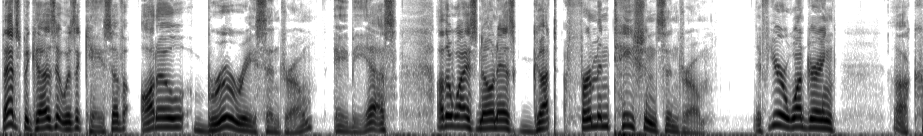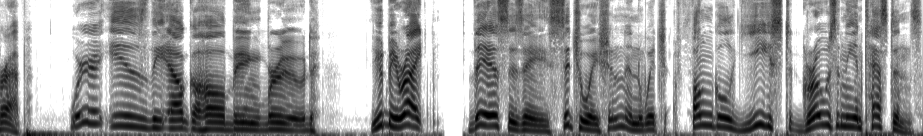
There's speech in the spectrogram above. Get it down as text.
That's because it was a case of auto brewery syndrome, ABS, otherwise known as gut fermentation syndrome. If you're wondering, oh crap, where is the alcohol being brewed? You'd be right. This is a situation in which fungal yeast grows in the intestines,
